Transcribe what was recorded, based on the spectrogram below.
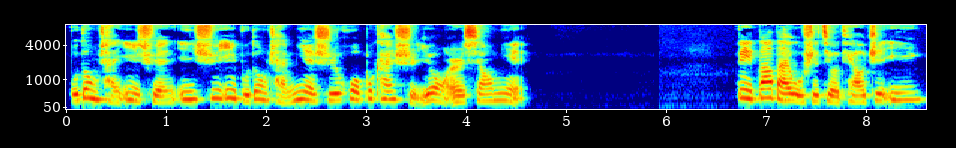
不动产役权因须役不动产灭失或不堪使用而消灭。第八百五十九条之一，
